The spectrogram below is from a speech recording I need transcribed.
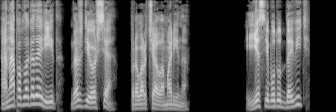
«Она поблагодарит, дождешься», — проворчала Марина. «Если будут давить,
